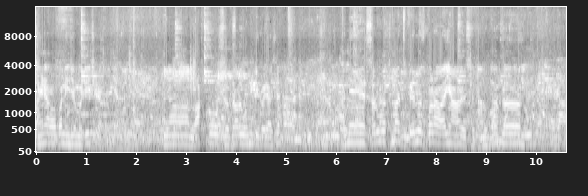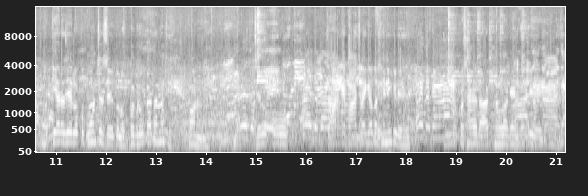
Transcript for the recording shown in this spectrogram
ઝીણા બાપાની જે મઢી છે. ત્યાં લાખો શ્રદ્ધાળુઓ ઉમટી પડ્યા છે. અને શરૂઆતમાં જ પહેલો જ પડાવ અહીંયા આવે છે. લગભગ, અત્યારે જે લોકો પહોંચે છે તો લગભગ રોકાતા નથી, પણ જે લોકો ચાર કે પાંચ વાગ્યા પછી નીકળે, એ લોકો શાયદ આઠ, નવ વાગે પહોંચી જાય છે.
